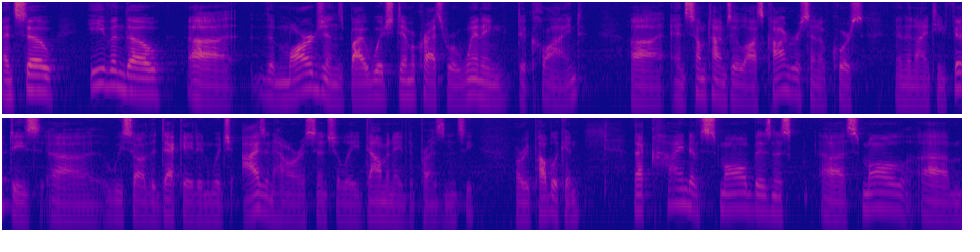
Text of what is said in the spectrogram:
And so, even though uh, the margins by which Democrats were winning declined, uh, and sometimes they lost Congress, and of course, in the 1950s, uh, we saw the decade in which Eisenhower essentially dominated the presidency, a Republican. That kind of small business, uh, small um,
